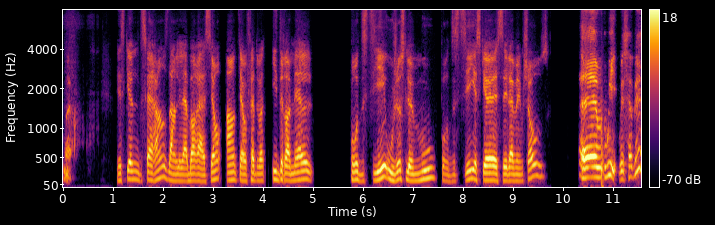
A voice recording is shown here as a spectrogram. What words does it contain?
ouais. Est-ce qu'il y a une différence dans l'élaboration entre quand vous votre hydromel pour distiller ou juste le mou pour distiller? Est-ce que c'est la même chose? Euh, oui, vous savez,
